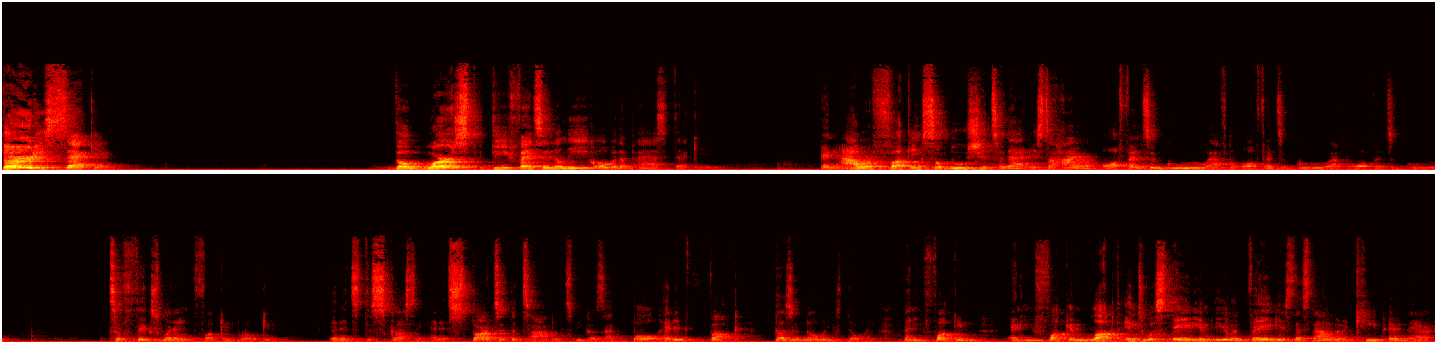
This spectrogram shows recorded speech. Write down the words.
32nd. The worst defense in the league over the past decade. And our fucking solution to that is to hire offensive guru after offensive guru after offensive guru to fix what ain't fucking broken. And it's disgusting. And it starts at the top, and it's because that bullheaded fuck doesn't know what he's doing. And he fucking and he fucking lucked into a stadium deal in Vegas that's now gonna keep him there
